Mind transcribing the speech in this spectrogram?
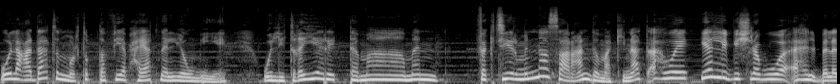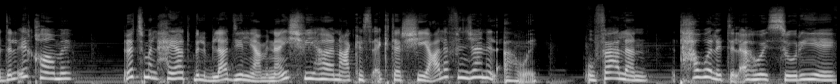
والعادات المرتبطة فيها بحياتنا اليومية واللي تغيرت تماماً. فكتير منا صار عنده ماكينات قهوة يلي بيشربوها أهل بلد الإقامة. رتم الحياة بالبلاد يلي عم نعيش فيها انعكس أكتر شي على فنجان القهوة. وفعلا تحولت القهوة السورية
